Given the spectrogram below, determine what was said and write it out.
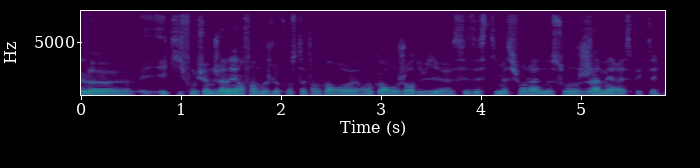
et qui fonctionne jamais. Enfin, moi, je le constate encore, euh, encore aujourd'hui, euh, ces estimations-là ne sont jamais respectées.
